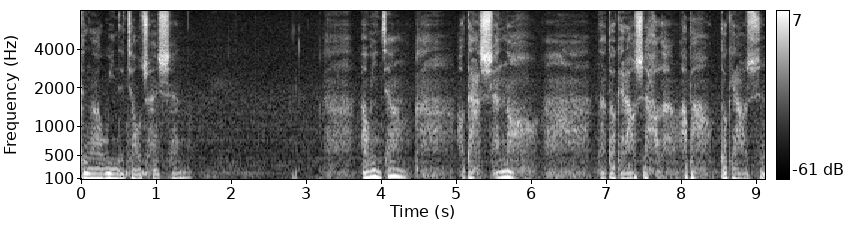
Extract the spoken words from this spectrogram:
跟阿威的娇喘声。阿威，你这样。好大声哦！那都给老师好了，好不好？都给老师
